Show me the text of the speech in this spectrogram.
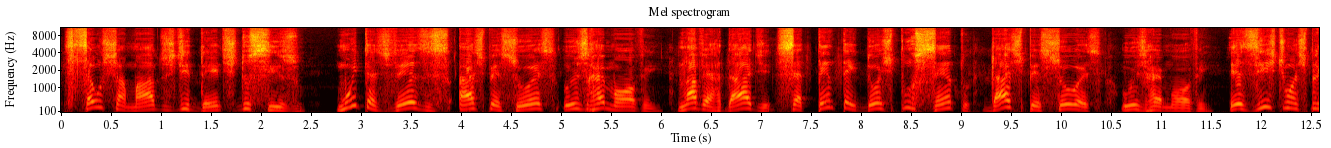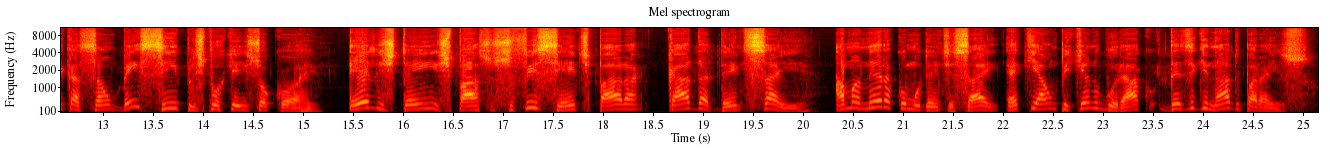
são chamados de dentes do siso. Muitas vezes, as pessoas os removem. Na verdade, 72% das pessoas os removem. Existe uma explicação bem simples por que isso ocorre. Eles têm espaço suficiente para cada dente sair. A maneira como o dente sai é que há um pequeno buraco designado para isso.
